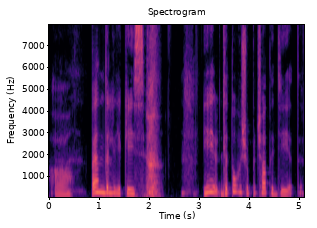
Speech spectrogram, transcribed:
а, пендель якийсь. І для того, щоб почати діяти.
